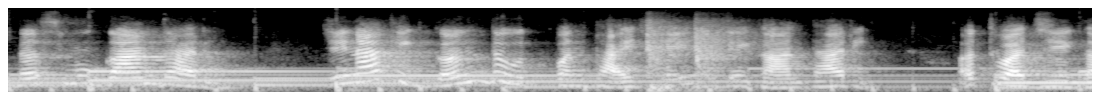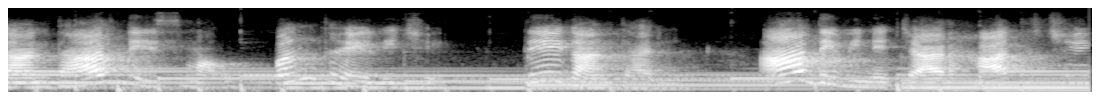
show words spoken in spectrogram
દસમું ગાંધારી. જેનાથી ગંધ ઉત્પન્ન થાય છે તે ગાંધારી અથવા જે ગાંધાર દેશમાં ઉત્પન્ન થયેલી છે તે ગાંધારી. આ દેવીને ચાર હાથ છે.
